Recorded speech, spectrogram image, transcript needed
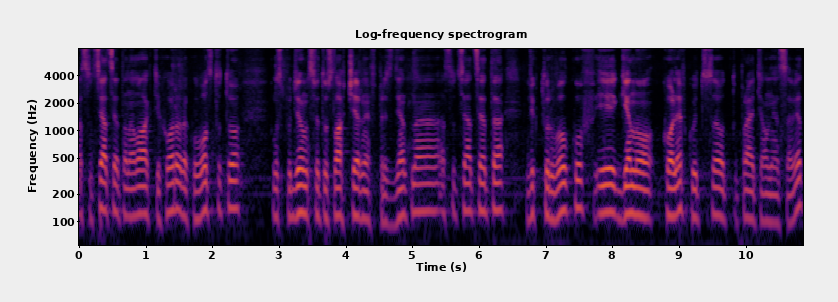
Асоциацията на малките хора, ръководството, господин Светослав Чернев, президент на асоциацията, Виктор Вълков и Гено Колев, които са от управителния съвет.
